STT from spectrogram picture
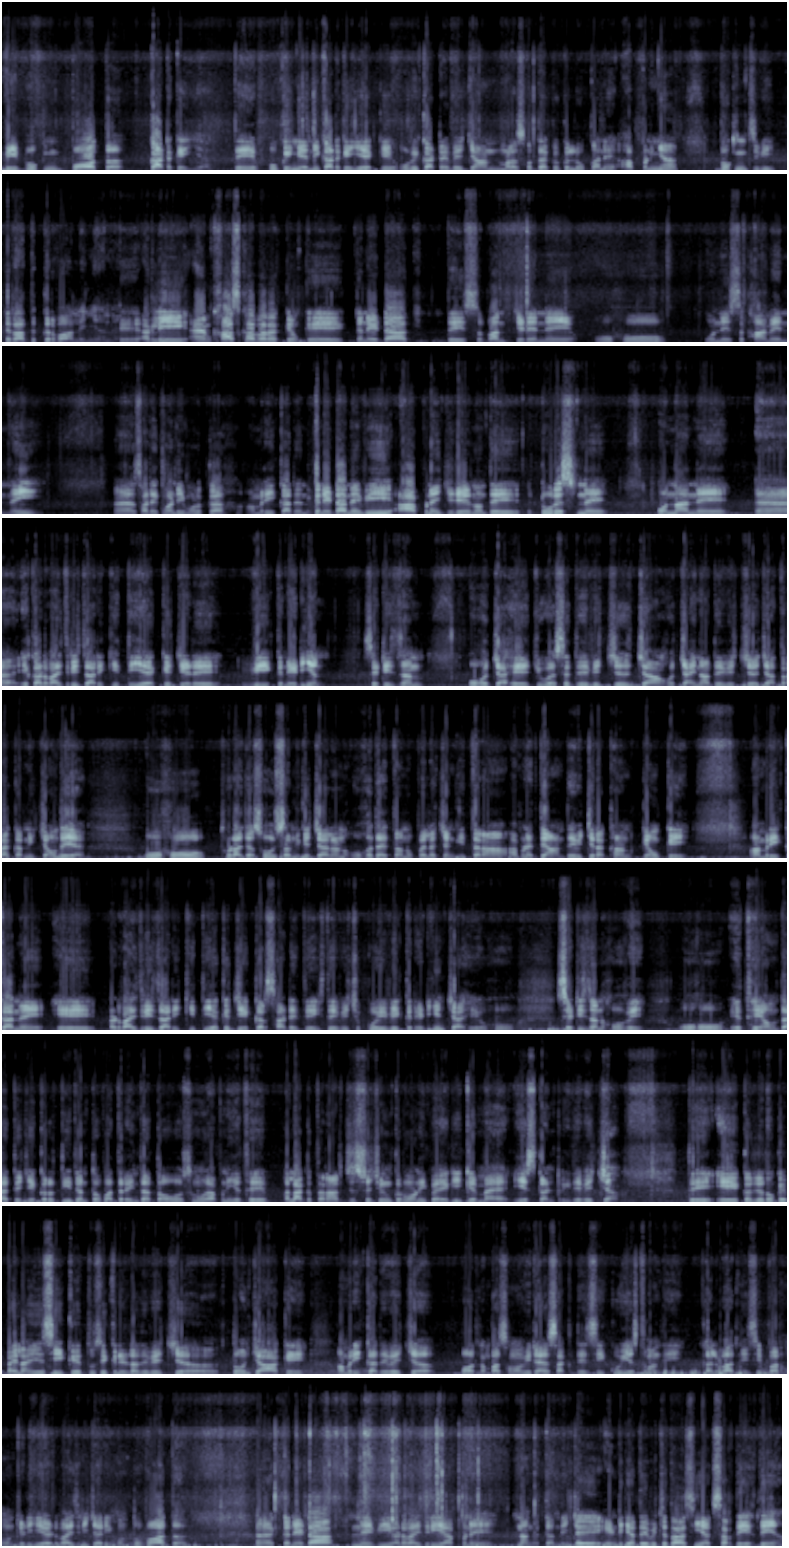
ਵੀ ਬੁਕਿੰਗ ਬਹੁਤ ਘਟ ਗਈ ਹੈ ਤੇ ਬੁਕਿੰਗ ਇੰਨੀ ਘਟ ਗਈ ਹੈ ਕਿ ਉਹ ਵੀ ਘਾਟੇ ਵਿੱਚ ਜਾਣ ਵਾਲਾ ਸੌਦਾ, ਕਿਉਂਕਿ ਲੋਕਾਂ ਨੇ ਆਪਣੀਆਂ ਬੁਕਿੰਗਸ ਵੀ ਰੱਦ ਕਰਵਾ ਲਈਆਂ ਨੇ। ਤੇ ਅਗਲੀ ਅਹਿਮ ਖਾਸ ਖਬਰ, ਕਿਉਂਕਿ ਕੈਨੇਡਾ ਦੇ ਸਬੰਧ ਜਿਹੜੇ ਨੇ, ਉਹ ਉਹਨੇ ਸਖਾਵੇਂ ਨਹੀਂ। ਸਾਡੇ ਗਵਾਂਢੀ ਮੁਲਕ ਅਮਰੀਕਾ ਦੇ ਕੈਨੇਡਾ ਨੇ ਵੀ ਆਪਣੇ ਜਿਹੜੇ ਉਹਨਾਂ ਦੇ ਟੂਰਿਸਟ ਨੇ, ਉਹਨਾਂ ਨੇ ਇੱਕ ਐਡਵਾਈਜ਼ਰੀ ਜਾਰੀ ਕੀਤੀ ਹੈ ਕਿ ਜਿਹੜੇ ਵੀ ਕੈਨੇਡੀਅਨ ਸਿਟੀਜ਼ਨ ਉਹ ਚਾਹੇ ਯੂ ਐਸ ਏ ਦੇ ਵਿੱਚ ਜਾਂ ਉਹ ਚਾਈਨਾ ਦੇ ਵਿੱਚ ਯਾਤਰਾ ਕਰਨੀ ਚਾਹੁੰਦੇ ਆ, ਉਹ ਥੋੜਾ ਜਿਹਾ ਸੋਚ ਸਮਝ ਕੇ ਚੱਲਣ, ਉਹ ਹਦਾਇਤਾਂ ਨੂੰ ਪਹਿਲਾਂ ਚੰਗੀ ਤਰ੍ਹਾਂ ਆਪਣੇ ਧਿਆਨ ਦੇ ਵਿੱਚ ਰੱਖਣ, ਕਿਉਂਕਿ ਅਮਰੀਕਾ ਨੇ ਇਹ ਐਡਵਾਈਜ਼ਰੀ ਜਾਰੀ ਕੀਤੀ ਹੈ ਕਿ ਜੇਕਰ ਸਾਡੇ ਦੇਸ਼ ਦੇ ਵਿੱਚ ਕੋਈ ਵੀ ਕੈਨੇਡੀਅਨ ਚਾਹੇ ਉਹ ਸਿਟੀਜ਼ਨ ਹੋਵੇ, ਉਹ ਇੱਥੇ ਆਉਂਦਾ ਤੇ ਜੇਕਰ ਉਹ 30 ਦਿਨ ਤੋਂ ਵੱਧ ਰਹਿੰਦਾ ਤਾਂ ਉਸ ਨੂੰ ਆਪਣੀ ਇੱਥੇ ਅਲੱਗ ਤਰ੍ਹਾਂ ਰਜਿਸਟ੍ਰੇਸ਼ਨ ਕਰਵਾਉਣੀ ਪਏਗੀ ਕਿ ਮੈਂ ਇਸ ਕੰਟਰੀ ਦੇ ਵਿੱਚ ਆ ਤੇ ਇਹ ਕ- ਜਦੋਂ ਕਿ ਪਹਿਲਾਂ ਇਹ ਸੀ ਕਿ ਤੁਸੀਂ ਕੈਨੇਡਾ ਦੇ ਵਿੱਚ ਤੋਂ ਜਾ ਕੇ ਅਮਰੀਕਾ ਦੇ ਵਿੱਚ ਬਹੁਤ ਲੰਬਾ ਸਮਾਂ ਵੀ ਰਹਿ ਸਕਦੇ ਸੀ ਕੋਈ ਇਸ ਤਰ੍ਹਾਂ ਦੀ ਗੱਲਬਾਤ ਨਹੀਂ ਸੀ ਪਰ ਹੁਣ ਜਿਹੜੀ ਇਹ ਐਡਵਾਈਜ਼ਰੀ ਜਾਰੀ ਹੋਣ ਤੋਂ ਬਾਅਦ ਅ, ਕੈਨੇਡਾ ਨੇ ਵੀ ਐਡਵਾਈਜ਼ਰੀ ਆਪਣੇ ਨੰਗ ਕਰਨ ਦੀ ਤੇ ਇੰਡੀਆ ਦੇ ਵਿੱਚ ਤਾਂ ਅਸੀਂ ਅਕਸਰ ਦੇਖਦੇ ਹਾਂ।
